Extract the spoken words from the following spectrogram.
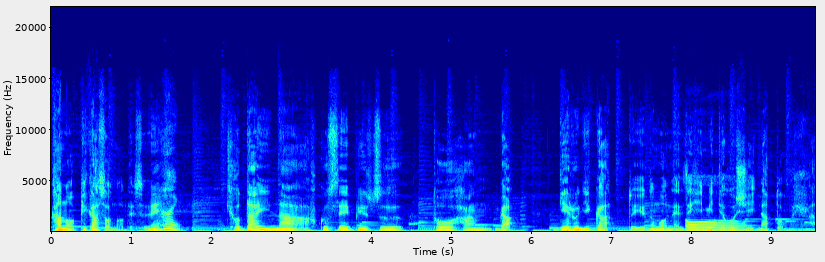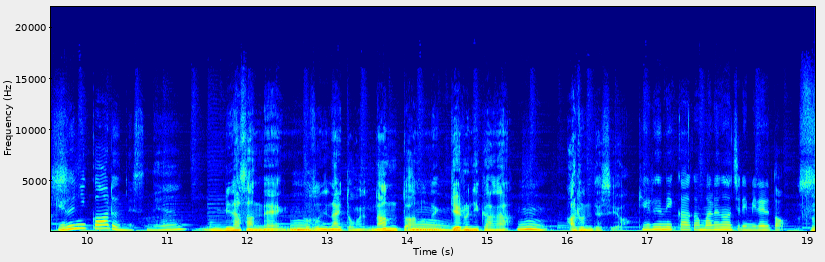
かのピカソのですね、はい、巨大な複製美術陶板画ゲルニカというのもねぜひ見てほしいなと思います。ゲルニカあるんですね。皆さんね、うん。ご存知ないと思うなんとあのね、うん。ゲルニカがうん、あるんですよ。ゲルニカが丸の内で見れると。そ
